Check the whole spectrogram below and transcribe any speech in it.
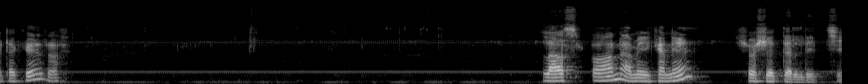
এটাকে লাস্ট অন আমি এখানে সর্ষের তেল দিচ্ছি।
